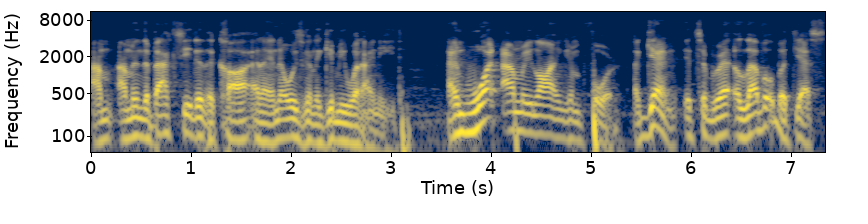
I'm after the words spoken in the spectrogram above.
I'm I'm in the back seat of the car, and I know he's going to give me what I need. And what I'm relying Him for. Again, it's a, re- a level, but yes.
